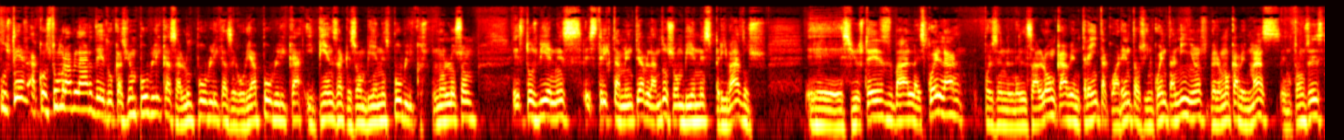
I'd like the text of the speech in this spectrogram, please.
Usted acostumbra hablar de educación pública, salud pública, seguridad pública y piensa que son bienes públicos. No lo son. Estos bienes, estrictamente hablando, son bienes privados. Eh, si usted va a la escuela, pues en el salón caben 30, 40 o 50 niños, pero no caben más. Entonces,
